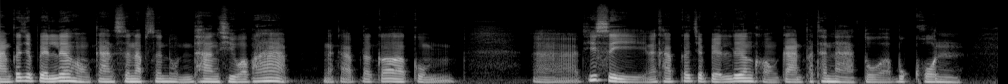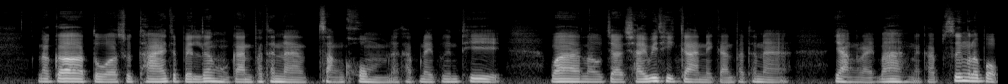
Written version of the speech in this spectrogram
3 ก็จะเป็นเรื่องของการสนับสนุนทางชีวภาพนะครับ แล้วก็กลุ่มที่4นะครับก็จะเป็นเรื่องของการพัฒนาตัวบุคคล แล้วก็ตัวสุดท้ายจะเป็นเรื่องของการพัฒนาสังคมนะครับในพื้นที่ว่าเราจะใช้วิธีการในการพัฒนาอย่างไรบ้างนะครับ ซึ่งระบบ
